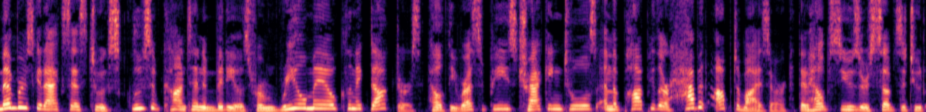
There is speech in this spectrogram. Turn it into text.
Members get access to exclusive content and videos from real Mayo Clinic doctors, healthy recipes, tracking tools, and the popular Habit Optimizer that helps users substitute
